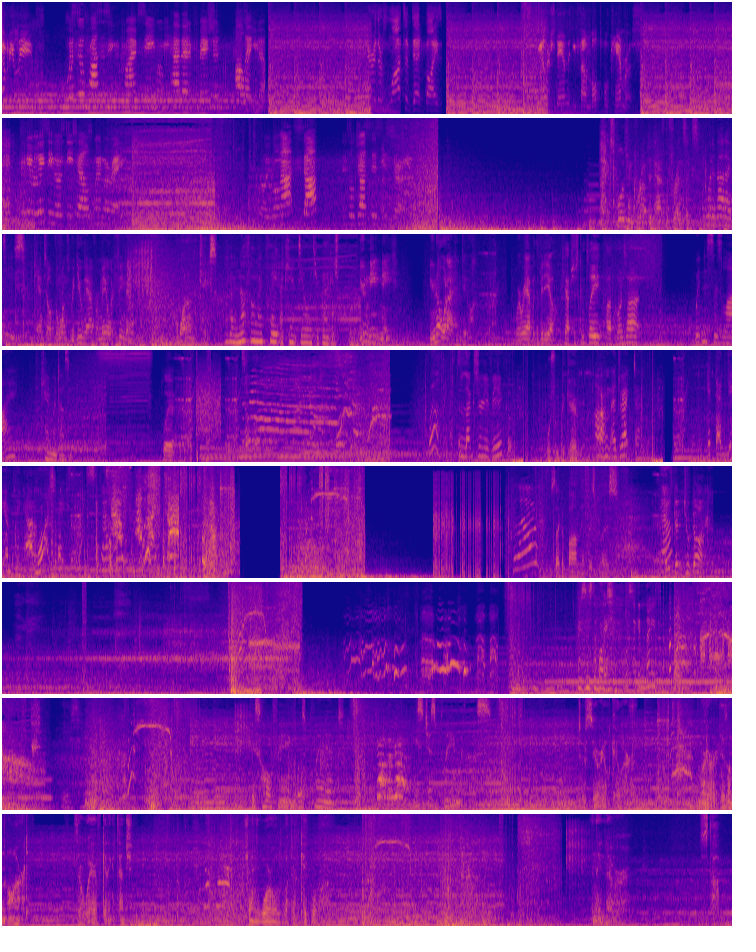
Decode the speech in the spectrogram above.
have any leads? We're still processing the crime scene. When we have that information, I'll let you know. Gary, there's lots of dead bodies. We understand that you found multiple cameras. We'll be releasing those details when we're ready. We will not stop until justice is served. Explosion corrupted half the forensics. What about IDs? Can't tell if the ones we do have are male or female. I want on the case. I got enough on my plate. I can't deal with your baggage. You need me. You know what I can do. Where we at with the video? Capture's complete. Popcorn's hot. Witnesses lie, camera doesn't. Play it. Well, the luxury vehicle. What's with the camera? Oh, I'm a director. Get that damn thing out of What? my face. Sit down. Hello? It's like a bomb hit this place. Yeah? It's getting too dark. See something. Looks like a knife. This whole thing was planned. He's just playing with us. To a serial killer. Murder is an art. It's their way of getting attention. Showing the world what they're capable of. Stop.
